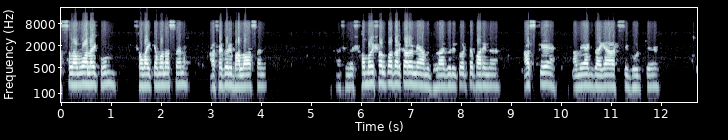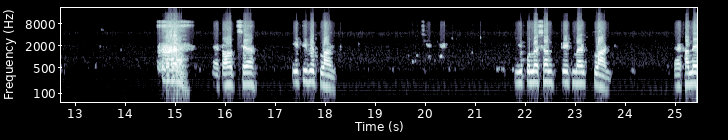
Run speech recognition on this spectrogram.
আসসালামু আলাইকুম। সবাই কেমন আছেন? আশা করি ভালো আছেন। আসলে সময় স্বল্পতার কারণে আমি ঘোরাঘুরি করতে পারি না। আজকে আমি এক জায়গায় আসছি ঘুরতে। এটা হচ্ছে ইটিভি প্লান্ট ইপুলেশন ট্রিটমেন্ট প্লান্ট এখানে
